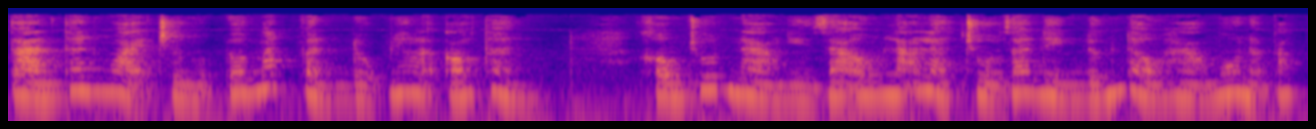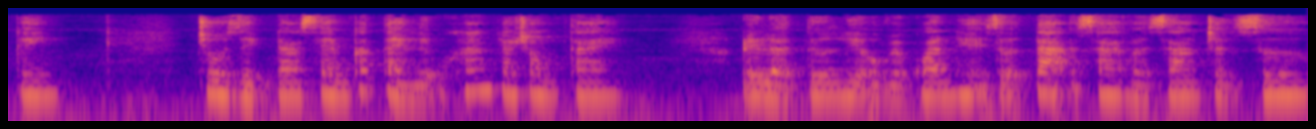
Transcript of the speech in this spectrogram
Toàn thân ngoại trừ một đôi mắt vẩn đục nhưng lại có thần. Không chút nào nhìn ra ông lão là chủ gia đình đứng đầu hào môn ở Bắc Kinh. Chu Dịch đang xem các tài liệu khác nhau trong tay. Đây là tư liệu về quan hệ giữa Tạ Gia và Giang Trần Sư,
